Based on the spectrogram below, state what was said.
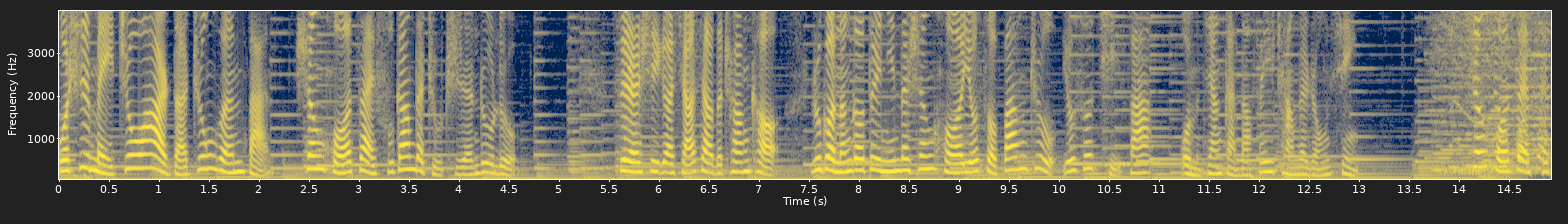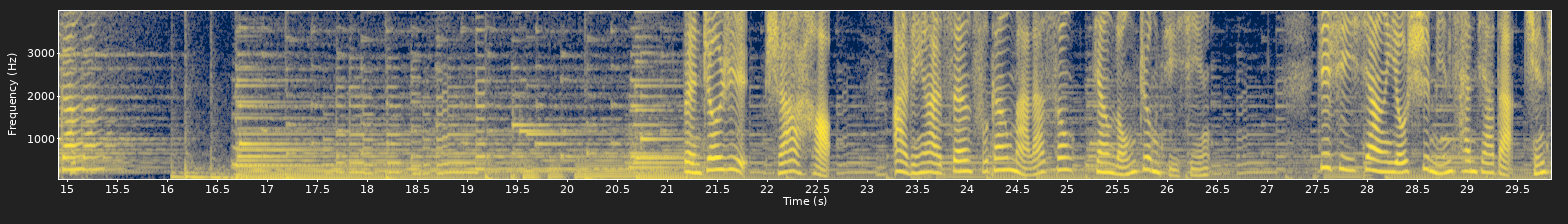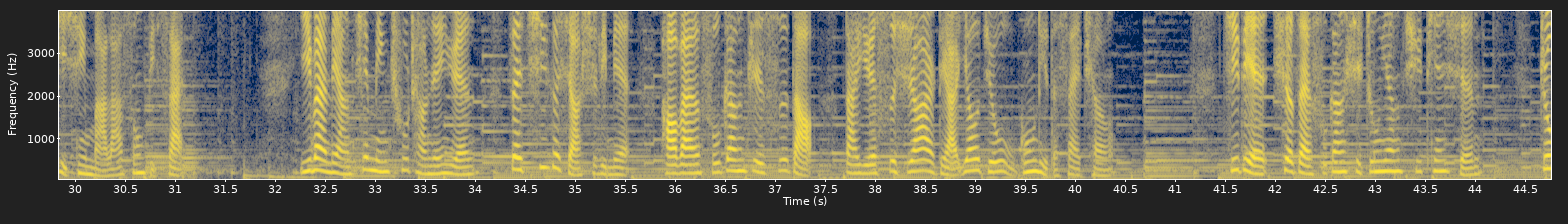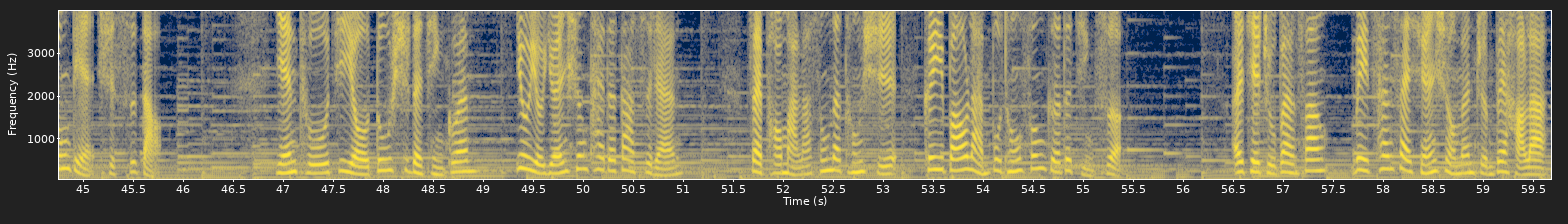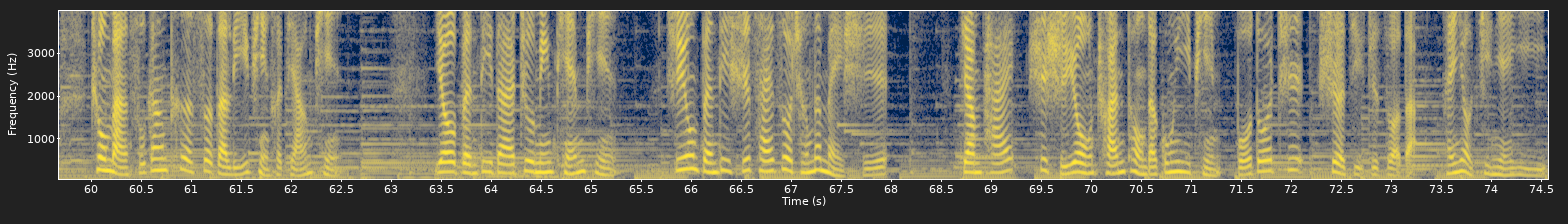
我是每周二的中文版《生活在福冈》的主持人露露。虽然是一个小小的窗口，如果能够对您的生活有所帮助、有所启发，我们将感到非常的荣幸。生活在福冈。本周日十二号，二零二三福冈马拉松将隆重举行。这是一项由市民参加的群体性马拉松比赛，一万两千名出场人员在七个小时里面跑完福冈至思岛大约四十二点幺九五公里的赛程。起点设在福冈市中央区天神，终点是思岛。沿途既有都市的景观，又有原生态的大自然，在跑马拉松的同时，可以饱览不同风格的景色。而且主办方为参赛选手们准备好了充满福冈特色的礼品和奖品，有本地的著名甜品，使用本地食材做成的美食。奖牌是使用传统的工艺品博多织设计制作的，很有纪念意义。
